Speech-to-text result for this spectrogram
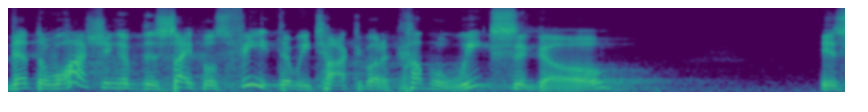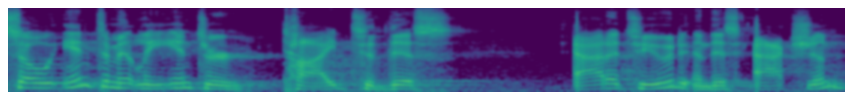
that the washing of the disciples' feet that we talked about a couple weeks ago is so intimately intertied to this attitude and this action.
